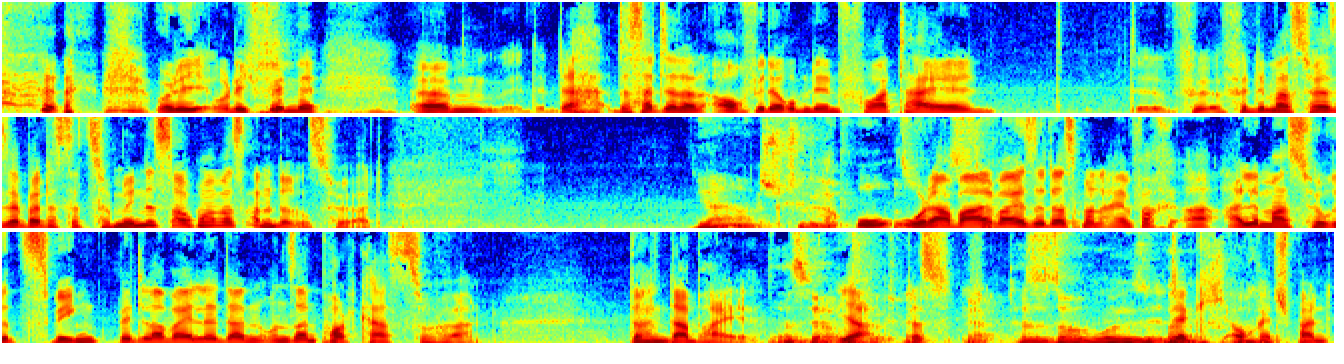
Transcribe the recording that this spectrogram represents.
und ich, und ich finde, ähm, da, das hat ja dann auch wiederum den Vorteil für, für den Masseur selber, dass er zumindest auch mal was anderes hört. Ja, das stimmt. O oder wahlweise, dass man einfach äh, alle Masseure zwingt, mittlerweile dann unseren Podcast zu hören. Dann dabei. Das Ja, gut, das- ja, das ist auch wohl super. denke ich auch entspannt.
